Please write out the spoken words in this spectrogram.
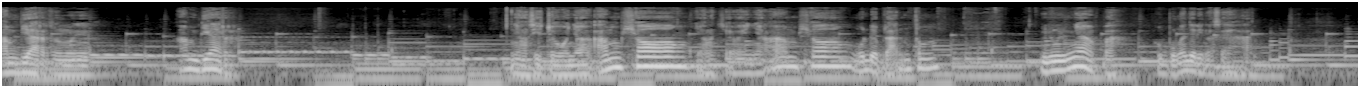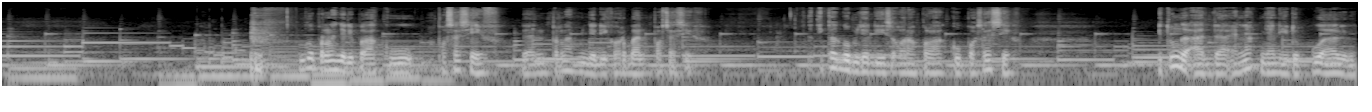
Ambiar semuanya. Ambiar. Yang si cowoknya amsyong yang ceweknya amsyong udah berantem. Ujung-ujungnya apa hubungan jadi nggak sehat. Gue pernah jadi pelaku posesif dan pernah menjadi korban posesif. Ketika gue menjadi seorang pelaku posesif itu nggak ada enaknya di hidup gue gitu.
